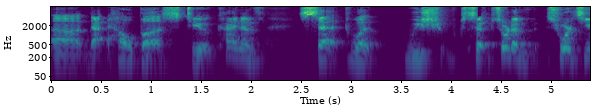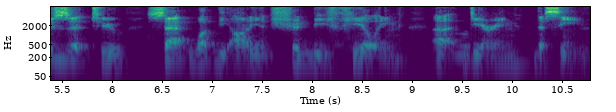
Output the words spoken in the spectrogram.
uh, that help us to kind of set what we sh- sort of Schwartz uses it to set what the audience should be feeling uh, mm-hmm. during the scene.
